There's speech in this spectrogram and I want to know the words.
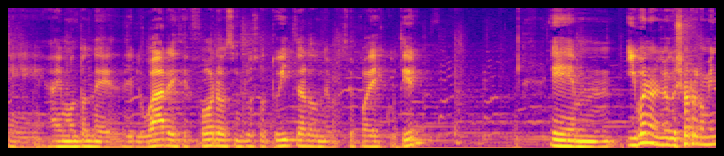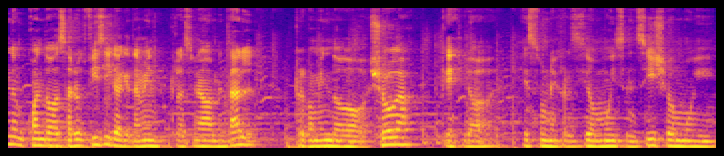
Eh, hay un montón de, de, lugares, de foros, incluso Twitter, donde se puede discutir. Eh, y bueno, lo que yo recomiendo en cuanto a salud física, que también relacionado a mental, recomiendo yoga, que es, lo, es un ejercicio muy sencillo, muy,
